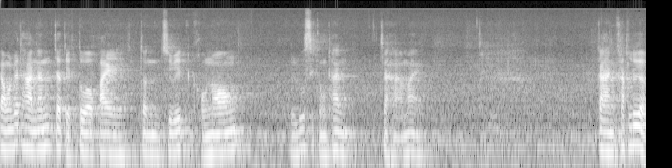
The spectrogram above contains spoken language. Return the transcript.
รางวัลพระทานนั้นจะติดตัวไปจนชีวิตของน้องหรือลูกศิษย์ของท่านจะหาไม่ การคัดเลือก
